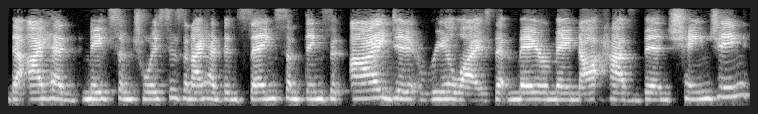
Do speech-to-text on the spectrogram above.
that I had made some choices and I had been saying some things that I didn't realize that may or may not have been changing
